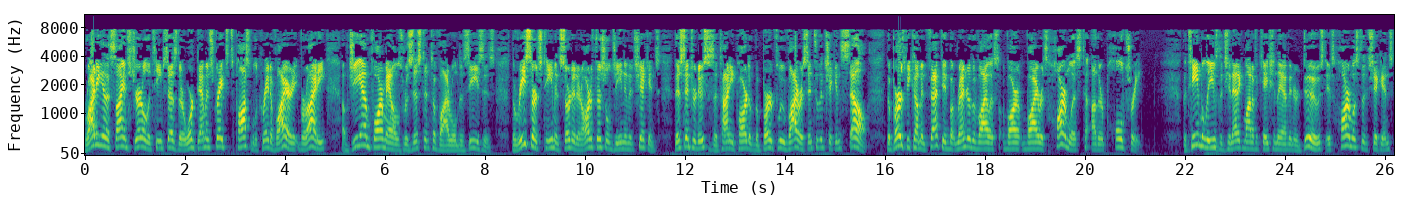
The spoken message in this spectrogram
Writing in a science journal, the team says their work demonstrates it's possible to create a variety of GM farm animals resistant to viral diseases. The research team inserted an artificial gene into the chickens. This introduces a tiny part of the bird flu virus into the chicken's cell. The birds become infected but render the virus harmless to other poultry. The team believes the genetic modification they have introduced is harmless to the chickens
